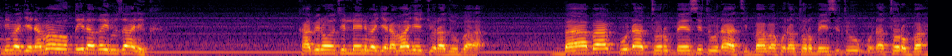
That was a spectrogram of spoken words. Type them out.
نما جأمه. وقيل غير ذلك. كبيروت اللي نما جأمه جتشورا دوبا. بابا كودا تربيستو داتي. بابا كودا تربيستو كودا تربة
